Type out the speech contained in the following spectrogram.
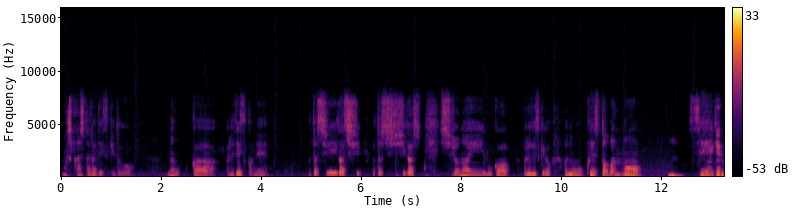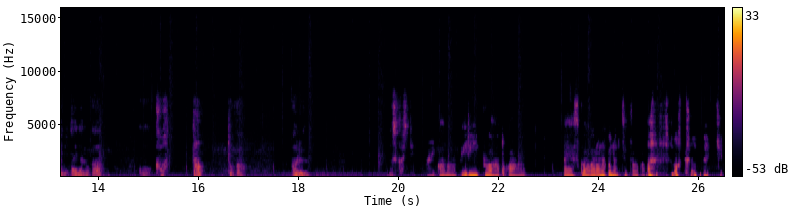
もしかしたらですけど、なんか、あれですかね。私がし、私がし知らないのか、あれですけど、あの、クエスト版のうん。制限みたいなのが、こう、変わったとか、ある？もしかして。あれかなベリープアーとか、たやすく上がらなくなっちゃったのかな わかんないけ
